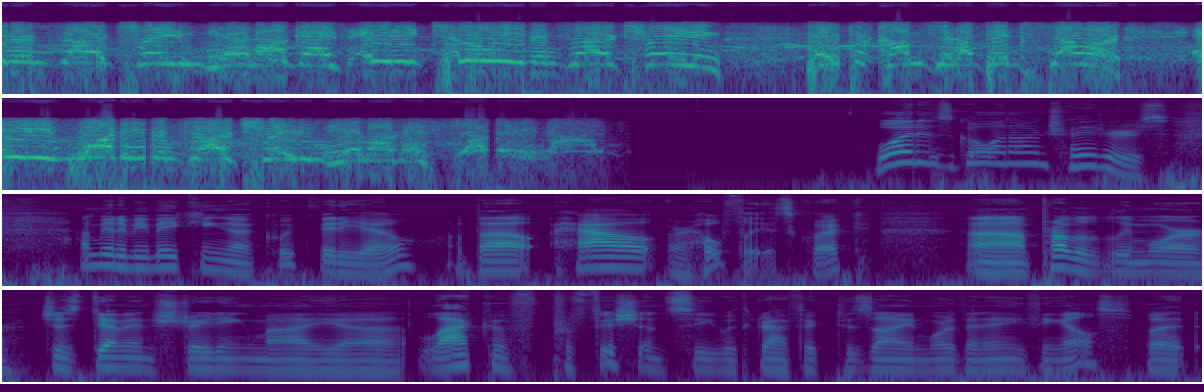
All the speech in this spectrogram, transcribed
Evens are trading here now, guys. 82 evens are trading. Paper comes in a big seller. 81 evens are trading here now, guys. 79. What is going on traders? I'm going to be making a quick video about how, or hopefully it's quick, uh, probably more just demonstrating my uh, lack of proficiency with graphic design more than anything else. But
